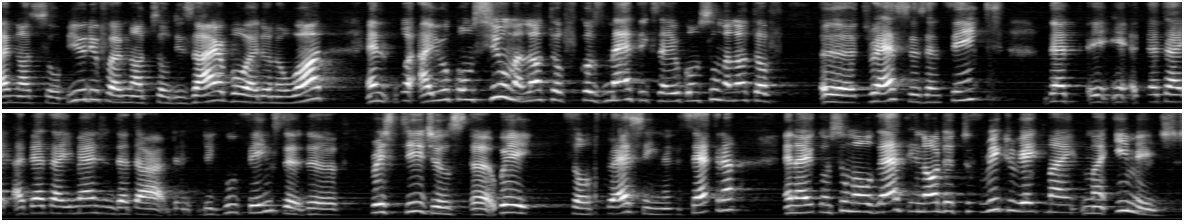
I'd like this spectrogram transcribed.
I'm not so beautiful, I'm not so desirable, I don't know what. And I will consume a lot of cosmetics, I will consume a lot of uh, dresses and things that, uh, that, I, that I imagine that are the, the good things, the, the prestigious uh, way of dressing, etc. And I consume all that in order to recreate my, my image.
